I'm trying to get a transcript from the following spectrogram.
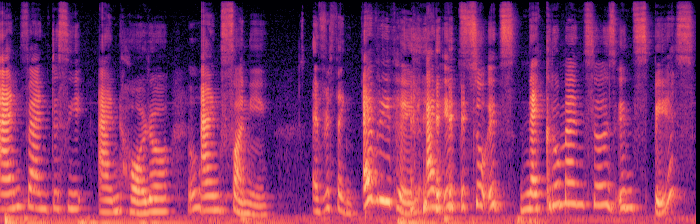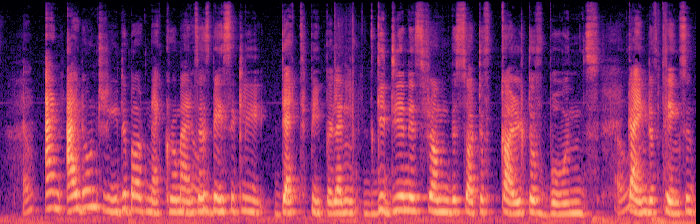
and fantasy and horror Oh. and funny Everything. everything and it's so it's necromancers in space Oh. and i don't read about necromancers No. basically death people and gideon is from the sort of cult of bones Oh. kind of thing so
